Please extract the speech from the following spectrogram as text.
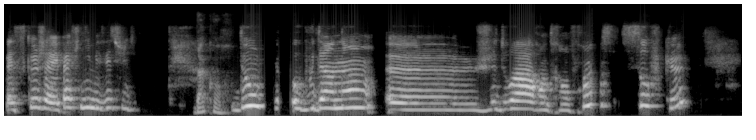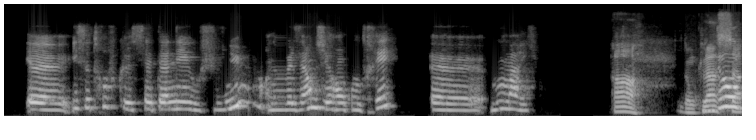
Parce que je n'avais pas fini mes études. D'accord. Donc, au bout d'un an, je dois rentrer en France, sauf que euh, il se trouve que cette année où je suis venue en Nouvelle-Zélande, j'ai rencontré euh, mon mari. Ah, donc là, Ça,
